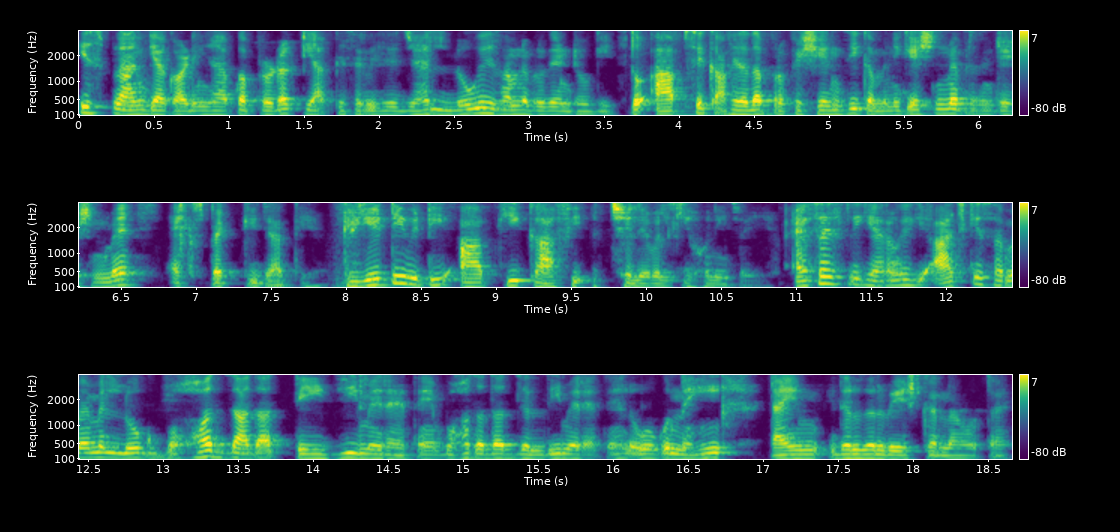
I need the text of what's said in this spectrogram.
इस प्लान के अकॉर्डिंग जो आपका प्रोडक्ट या आपकी सर्विसेज़ जो है लोगों के सामने प्रेजेंट होगी। तो आपसे काफ़ी ज़्यादा प्रोफिशियंसी कम्युनिकेशन में प्रेजेंटेशन में एक्सपेक्ट की जाती है। क्रिएटिविटी आपकी काफ़ी अच्छे लेवल की होनी चाहिए। ऐसा इसलिए कह रहा हूँ कि आज के समय में लोग बहुत ज़्यादा तेज़ी में रहते हैं, बहुत ज़्यादा जल्दी में रहते हैं, लोगों को नहीं टाइम इधर उधर वेस्ट करना होता है।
